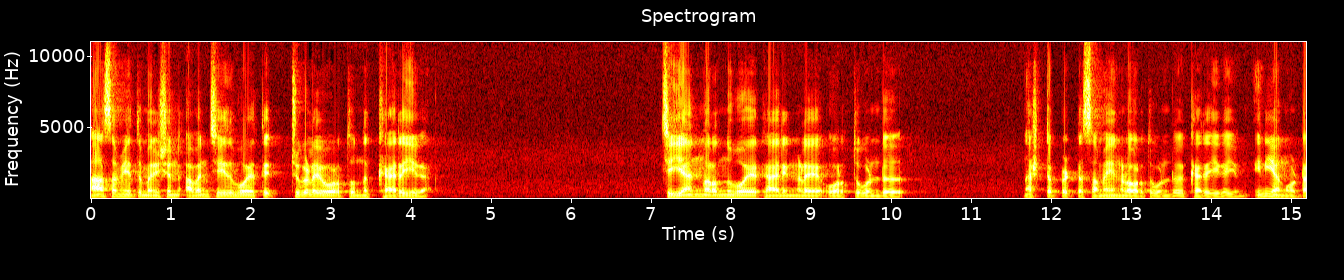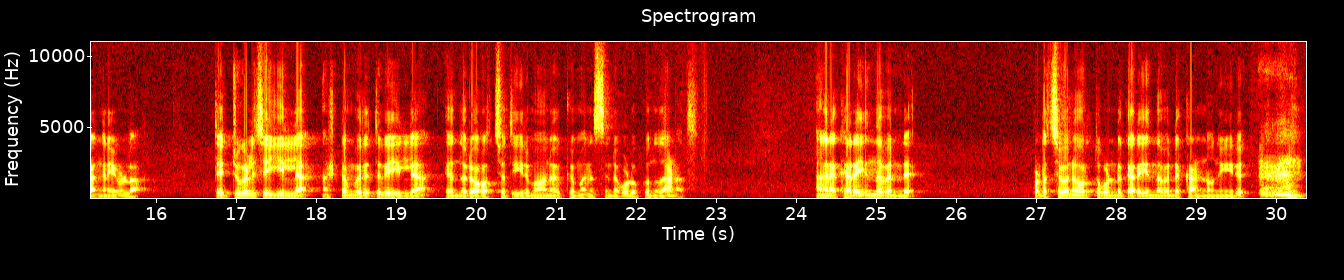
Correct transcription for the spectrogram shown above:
ആ സമയത്ത് മനുഷ്യൻ അവൻ ചെയ്തു പോയ തെറ്റുകളെ ഓർത്തൊന്ന് കരയുക. ചെയ്യാൻ മറന്നുപോയ കാര്യങ്ങളെ ഓർത്തുകൊണ്ട് നഷ്ടപ്പെട്ട സമയങ്ങൾ ഓർത്തുകൊണ്ട് കരയുകയും ഇനി അങ്ങോട്ട് അങ്ങനെയുള്ള തെറ്റുകൾ ചെയ്യില്ല നഷ്ടം വരുത്തുകയില്ല എന്നൊരുറച്ച തീരുമാനമൊക്കെ മനസ്സിന് കൊടുക്കുന്നതാണത്. അങ്ങനെ കരയുന്നവന്റെ പടച്ചവനെ ഓർത്തുകൊണ്ട് കരയുന്നവന്റെ കണ്ണുനീര്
